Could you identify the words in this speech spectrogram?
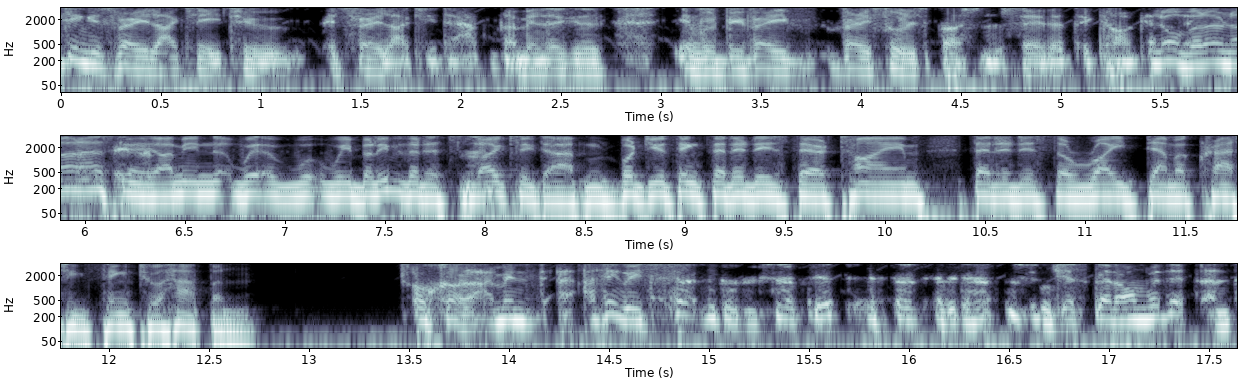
think it's very likely to. It's very likely to happen. I mean, it would be very, very foolish person to say that they can't get. No, but I'm not asking. you. I mean, we, we believe that it's likely to happen, but do you think that it is their time, that it is the right democratic thing to happen? Oh God! I mean, I think we certainly got to accept it if, that, if it happens, and just get on with it, and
